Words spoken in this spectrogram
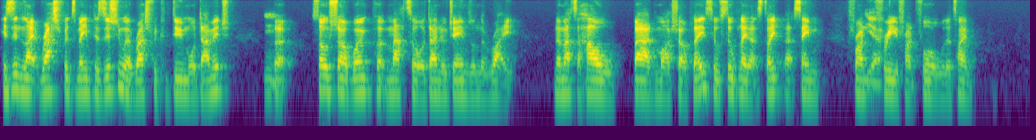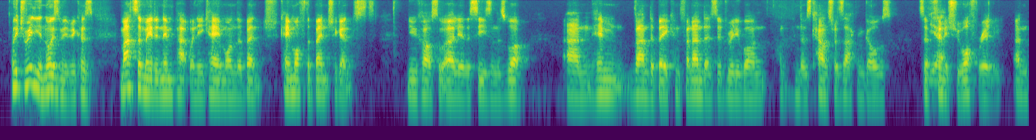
he's in like Rashford's main position where Rashford could do more damage. Mm. But Solskjaer won't put Mata or Daniel James on the right, no matter how bad Martial plays, he'll still play that state that same front yeah. three, front four all the time, which really annoys me because Mata made an impact when he came on the bench, came off the bench against Newcastle earlier this season as well. And him, Van der Beek, and Fernandes did really well in, in those counter-attacking goals to yeah. finish you off, really. And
